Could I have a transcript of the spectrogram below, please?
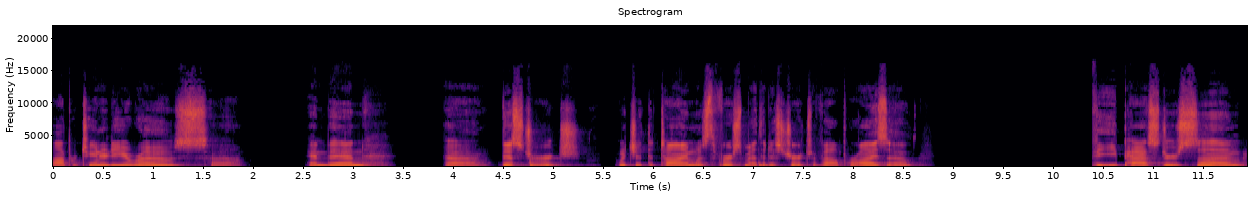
opportunity arose. Uh, and then uh, this church, which at the time was the First Methodist Church of Valparaiso, the pastor's son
